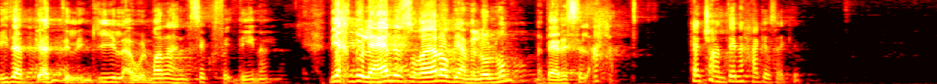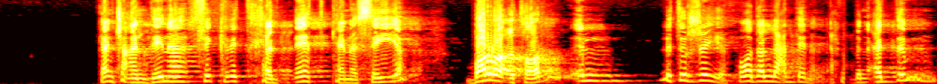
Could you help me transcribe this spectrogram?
إيه ده بجد الإنجيل أول مرة هنمسكه في إيدينا؟ بياخدوا العيال الصغيرة وبيعملوا لهم مدارس الاحد كانش عندنا حاجة زي كده. كانش عندنا فكرة خدمات كنسية بره إطار الليترجيه هو ده اللي عندنا. إحنا بنقدم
